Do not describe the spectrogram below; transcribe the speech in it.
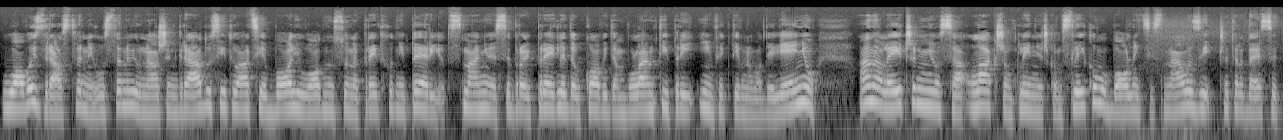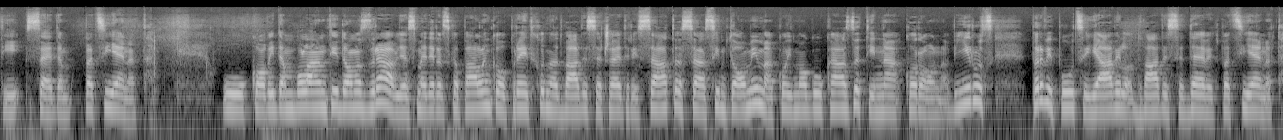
u ovoj zdravstvenoj ustanovi u našem gradu situacija je bolja u odnosu na prethodni period. Smanjuje se broj pregleda u COVID ambulanti pri infektivnom odeljenju, a na lečenju sa lakšom kliničkom slikom u bolnici se nalazi 47 pacijenata. U COVID ambulanti Doma zdravlja Smederevska palanka u prethodna 24 sata sa simptomima koji mogu ukazati na koronavirus, prvi put se javilo 29 pacijenata.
